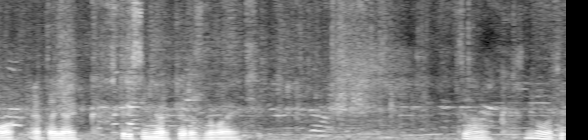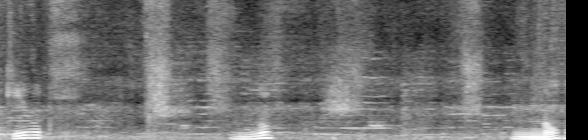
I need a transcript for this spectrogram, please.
О, це як в три сімерки розливають. Так, ну отакі от. Ну. Ну.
